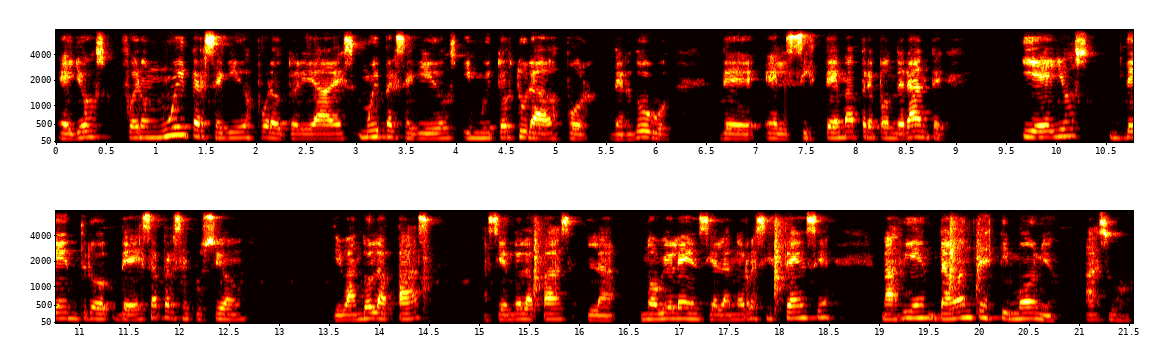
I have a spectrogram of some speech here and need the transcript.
Ellos fueron muy perseguidos por autoridades, muy perseguidos y muy torturados por verdugos del sistema preponderante. Y ellos, dentro de esa persecución, llevando la paz, haciendo la paz, la no violencia, la no resistencia, más bien daban testimonio a sus,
